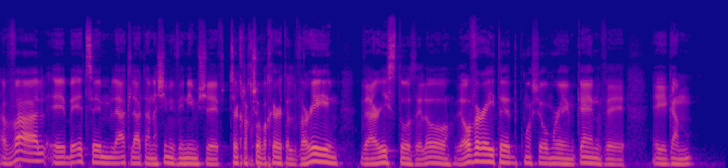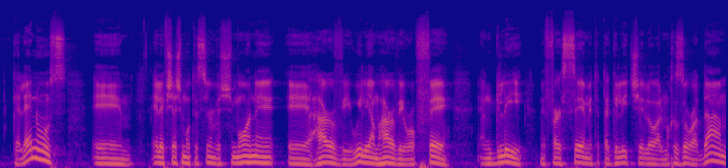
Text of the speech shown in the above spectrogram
אבל אה, בעצם לאט לאט האנשים מבינים שצריך לחשוב אחרת על דברים, ואריסטו זה לא, זה overrated, כמו שאומרים, כן, וגם גלנוס, אה, 1628, אה, הרווי, ויליאם הרווי, רופא אנגלי, מפרסם את התגלית שלו על מחזור הדם.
